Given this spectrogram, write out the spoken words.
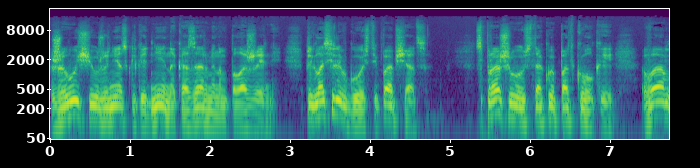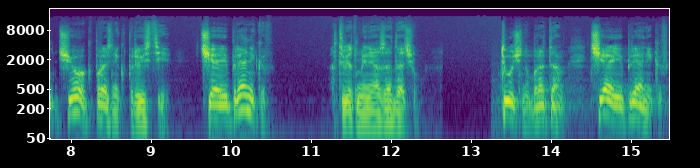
живущие уже несколько дней на казарменном положении. Пригласили в гости пообщаться. Спрашиваю с такой подколкой, «Вам чего к празднику привезти? Чая и пряников?» Ответ меня озадачил. Точно, братан, чая и пряников.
